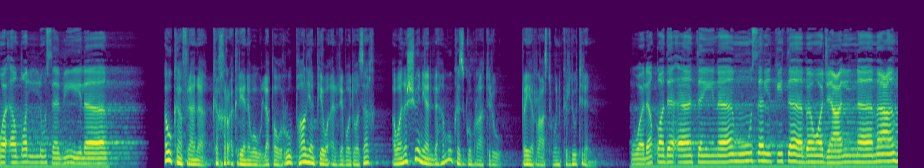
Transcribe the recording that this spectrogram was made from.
وأضل سبيلا ئەو کافرانە کە خڕ ئەکرێنەوە و لە پەو ڕوو پاڵیان پێوە ئەنرێ بۆ دۆزەخ ئەوانە شوێنیان لە هەموو کەس گومڕاتر و ڕێی ڕاستون کردوترن ولقد آتينا موسى الكتاب وجعلنا معه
